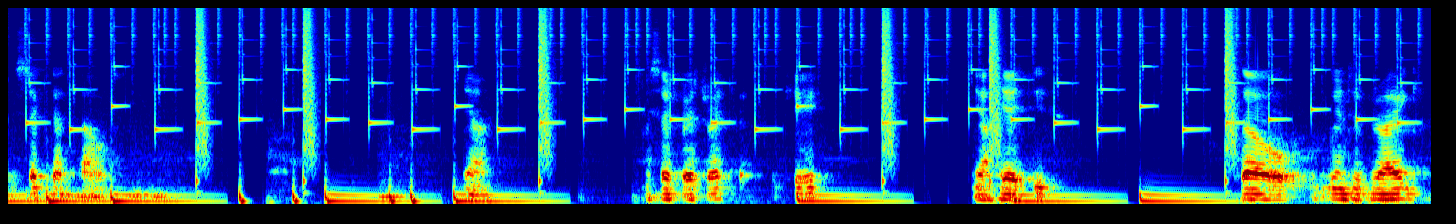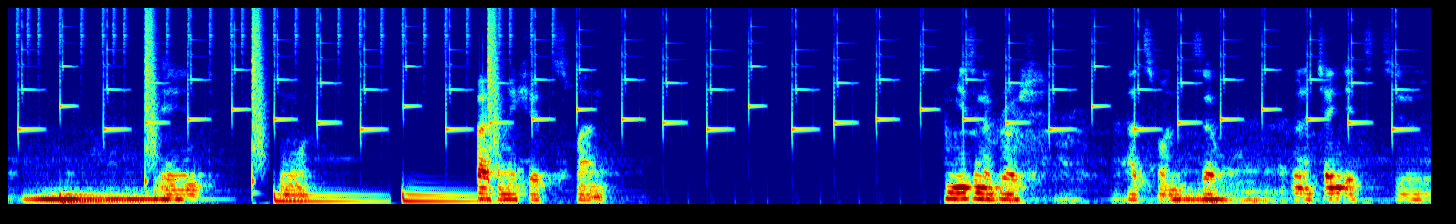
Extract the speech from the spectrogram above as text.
Let's check that out. Yeah. I said fret, right? Okay. Yeah, here it is. So I'm going to drag and you know try to make sure it's fine. I'm using a brush. That's funny. So I'm going to change it to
